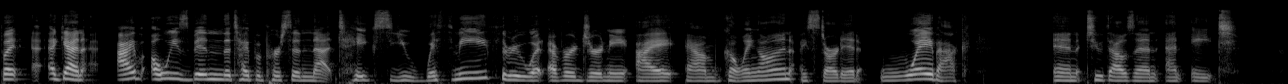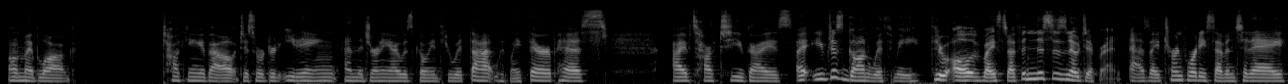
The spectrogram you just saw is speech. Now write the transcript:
But again, I've always been the type of person that takes you with me through whatever journey I am going on. I started way back in 2008 on my blog talking about disordered eating and the journey I was going through with that with my therapist. I've talked to you guys. I, you've just gone with me through all of my stuff. And this is no different as I turn 47 today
